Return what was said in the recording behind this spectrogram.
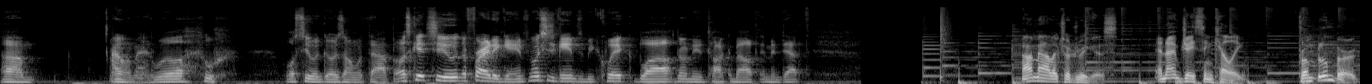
Um, I don't know, man. We'll whew, we'll see what goes on with that. But let's get to the Friday games. Most of these games will be quick, blah. Don't need to talk about them in depth. I'm Alex Rodriguez, and I'm Jason Kelly from Bloomberg.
